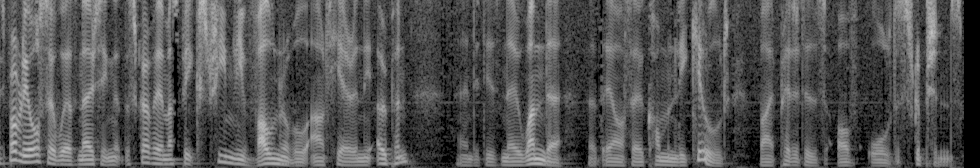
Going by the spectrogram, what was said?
It's probably also worth noting that the scrub hare must be extremely vulnerable out here in the open, and it is no wonder that they are so commonly killed by predators of all descriptions.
